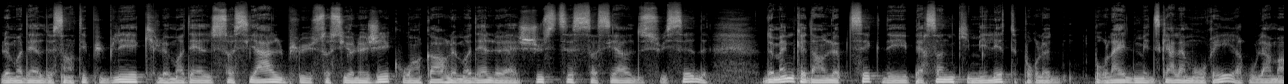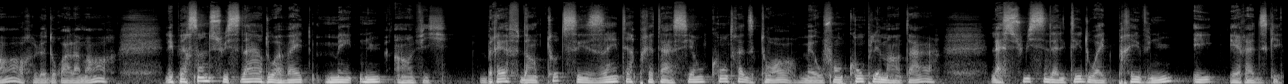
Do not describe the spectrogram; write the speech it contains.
le modèle de santé publique, le modèle social plus sociologique ou encore le modèle de la justice sociale du suicide, de même que dans l'optique des personnes qui militent pour pour l'aide médicale à mourir ou la mort, le droit à la mort, les personnes suicidaires doivent être maintenues en vie. Bref, dans toutes ces interprétations contradictoires, mais au fond complémentaires, la suicidalité doit être prévenue et éradiquée.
